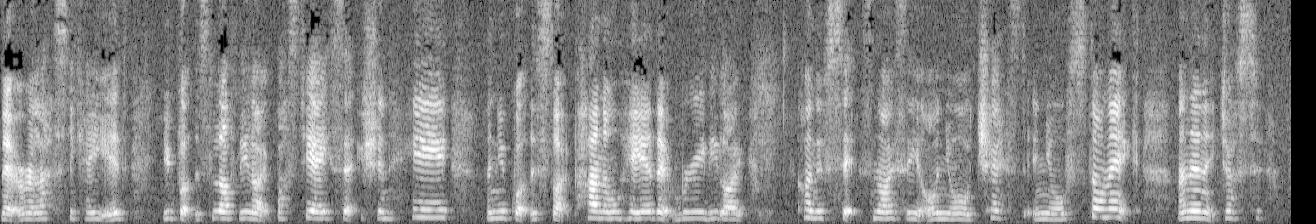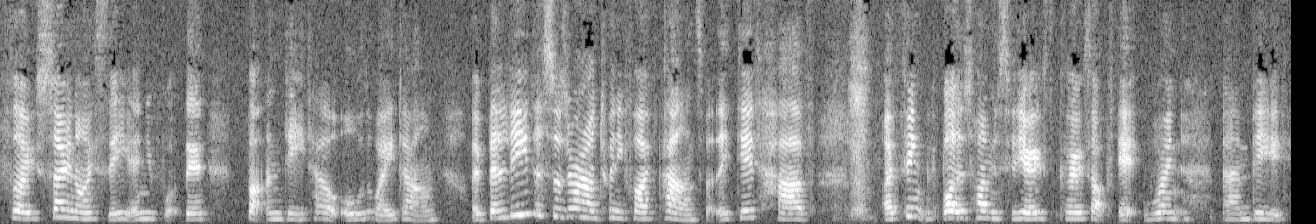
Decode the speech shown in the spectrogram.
that are elasticated. You've got this lovely like bustier section here. And you've got this like panel here that really like kind of sits nicely on your chest in your stomach and then it just flows so nicely and you've got the button detail all the way down. I believe this was around £25 but they did have, I think by the time this video goes up it won't um, be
